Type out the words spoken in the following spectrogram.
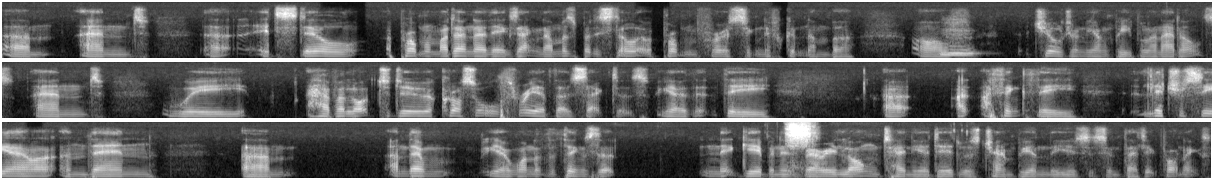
Um, and uh, it's still a problem. I don't know the exact numbers, but it's still a problem for a significant number of mm. children, young people, and adults. And we have a lot to do across all three of those sectors. You know, the, the uh, I, I, think the literacy hour, and then, um, and then, you know, one of the things that Nick Gibb in his very long tenure did was champion the use of synthetic phonics.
